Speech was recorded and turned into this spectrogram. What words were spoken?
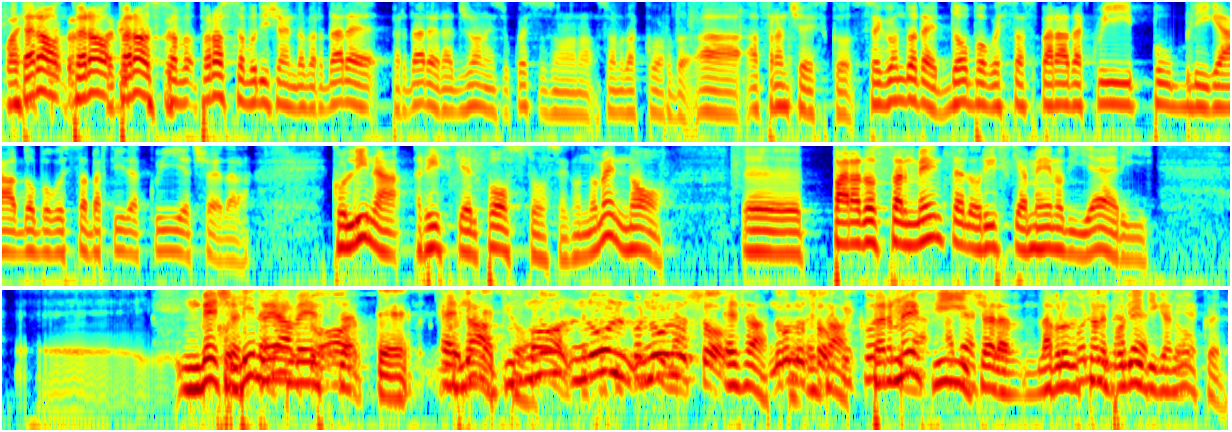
Però, però, però, stavo, però stavo dicendo, per dare, per dare ragione su questo sono, sono d'accordo, a, a Francesco, secondo te dopo questa sparata qui pubblica, dopo questa partita qui, eccetera, Collina rischia il posto? Secondo me no. Eh, paradossalmente lo rischia meno di ieri. Eh, invece Collina se avesse... forte. Collina è Esatto. più Non, forte, non- Collina- non lo so, Esatto, non lo so. esatto. Per me sì, adesso- cioè, la, la valutazione politica mia è quella.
